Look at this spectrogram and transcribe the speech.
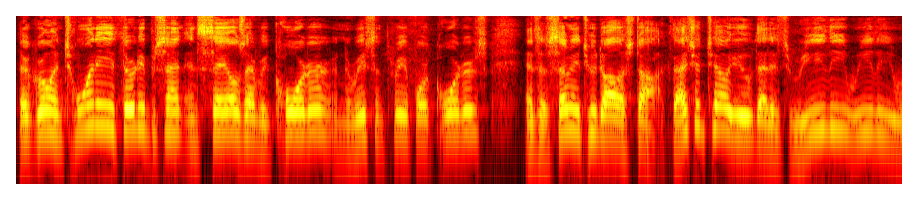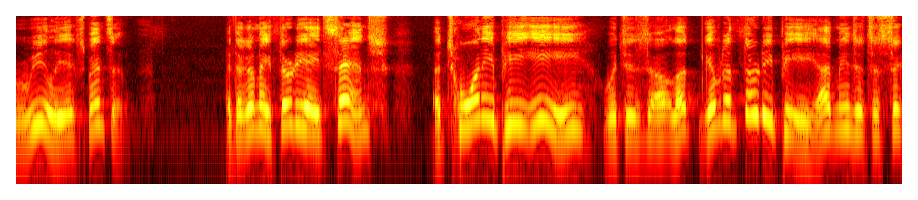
They're growing 20, 30% in sales every quarter in the recent three or four quarters. It's a $72 stock. That should tell you that it's really, really, really expensive. If they're going to make 38 cents, a 20 PE, which is, uh, let give it a 30 PE. That means it's a $6,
